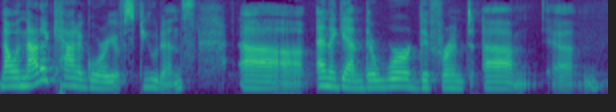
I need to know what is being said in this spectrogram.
Now, another category of students, uh, and again, there were different um, um,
